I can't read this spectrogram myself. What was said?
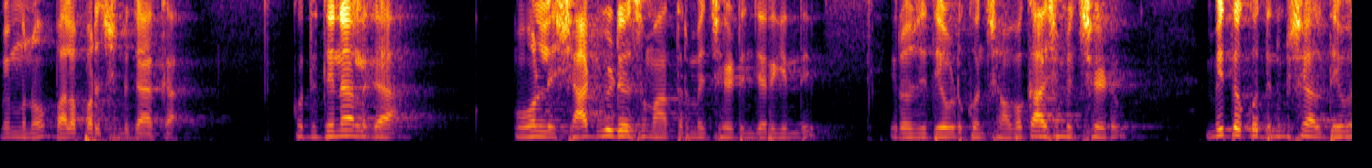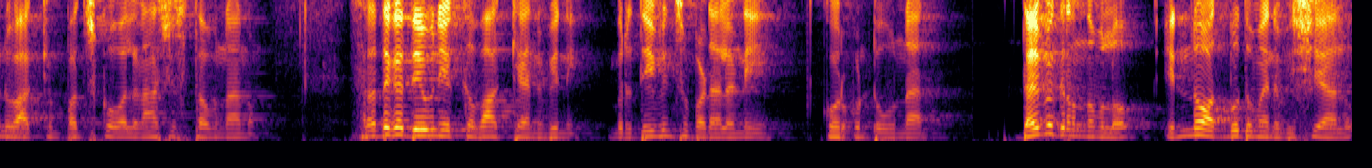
మిమ్మల్ని బలపరచునుగాక. కొద్ది దినాలుగా ఓన్లీ షార్ట్ వీడియోస్ మాత్రమే చేయడం జరిగింది. ఈరోజు దేవుడు కొంచెం అవకాశం ఇచ్చాడు. మీతో కొద్ది నిమిషాలు దేవుని వాక్యం పంచుకోవాలని ఆశిస్తూ ఉన్నాను. శ్రద్ధగా దేవుని యొక్క వాక్యాన్ని విని మీరు దీవించబడాలని కోరుకుంటూ ఉన్నాను. దైవ గ్రంథంలో ఎన్నో అద్భుతమైన విషయాలు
